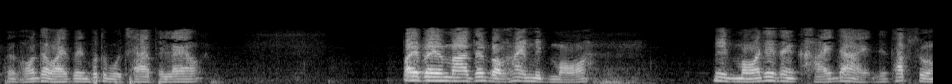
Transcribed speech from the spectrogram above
เป็นของถวายเป็นพุทธบูชาไปแล้ว ไปไปมาท่านบอกให้มิดหมอ มิดหมอที่ท่านขายได้หรือทับสวง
